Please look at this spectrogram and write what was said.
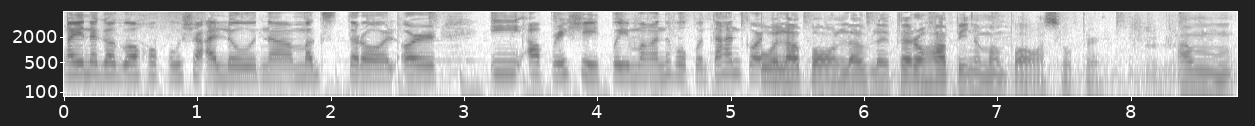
ngayon nagagawa ko po siya alone na mag-stroll or i-appreciate po yung mga napupuntahan ko. Wala po akong love life pero happy naman po ako super. Um,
